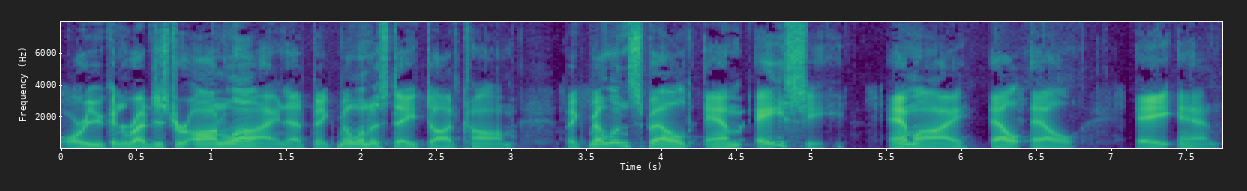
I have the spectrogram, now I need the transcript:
or you can register online at MacMillanestate.com. MacMillan spelled M A C M I L L A N.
